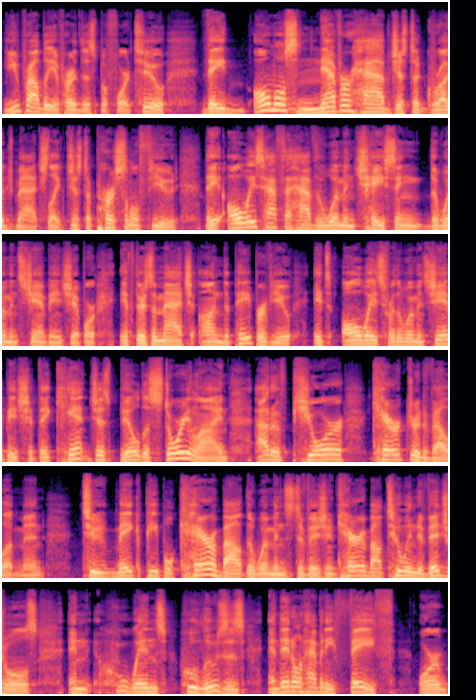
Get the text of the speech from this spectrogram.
you probably have heard this before too. They almost never have just a grudge match, like just a personal feud. They always have to have the women chasing the women's championship, or if there's a match on the pay per view, it's always for the women's championship. They can't just build a storyline out of pure character development to make people care about the women's division, care about two individuals and who wins, who loses, and they don't have any faith or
